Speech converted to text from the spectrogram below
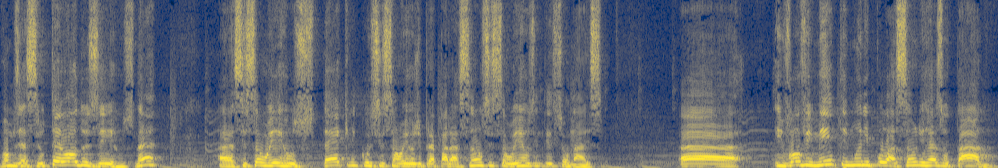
vamos dizer assim, o teor dos erros, né? Ah, se são erros técnicos, se são erros de preparação, se são erros intencionais. Ah, envolvimento e manipulação de resultado.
